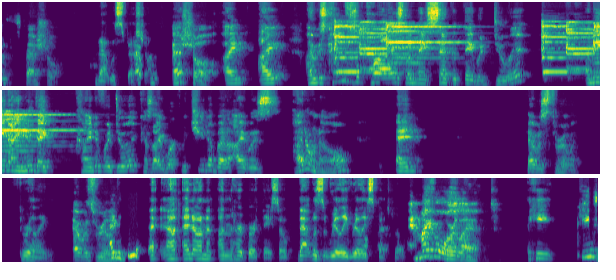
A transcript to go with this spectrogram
that was special. That was That special. was special. I I I was kind of surprised when they said that they would do it. I mean, I knew they kind of would do it because I work with Chita, but I was I don't know, and that was thrilling. Thrilling. That was really. And, uh, and on on her birthday. So that was really, really special. And Michael Orland. He He's.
